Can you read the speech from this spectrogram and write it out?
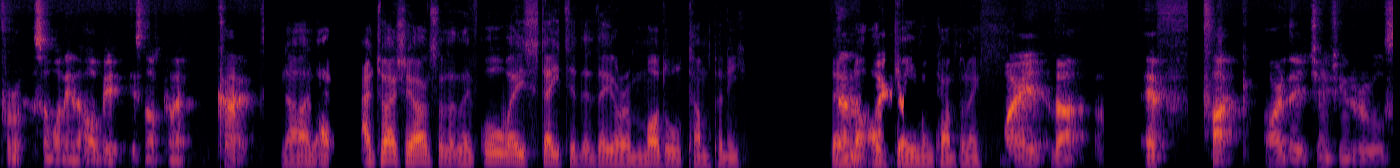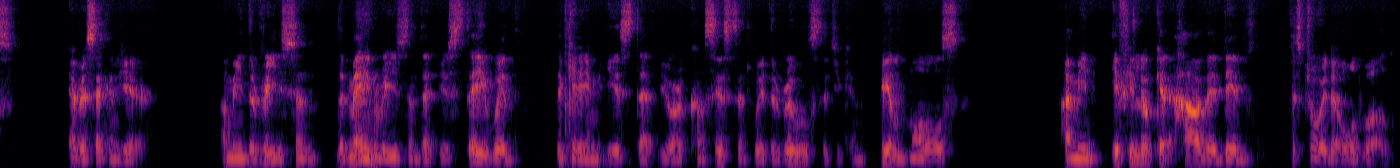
for someone in the hobby is not going to cut it. No, and, and to actually answer that, they've always stated that they are a model company. They're Then not why- a gaming company. Why the f fuck are they changing the rules every second year? I mean, the reason, the main reason that you stay with the game is that you are consistent with the rules, that you can build models. I mean, if you look at how they did destroy the old world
